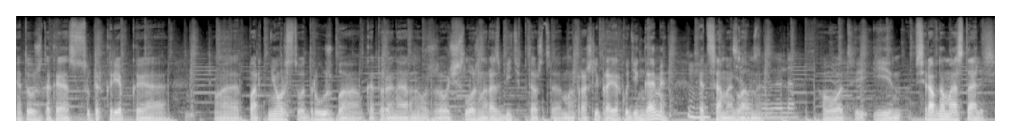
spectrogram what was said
это уже такая супер крепкая партнерство, дружба, которая, наверное, уже очень сложно разбить, потому что мы прошли проверку деньгами, Мгм. это самое главное. основное, да. Вот, и, все равно мы остались.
